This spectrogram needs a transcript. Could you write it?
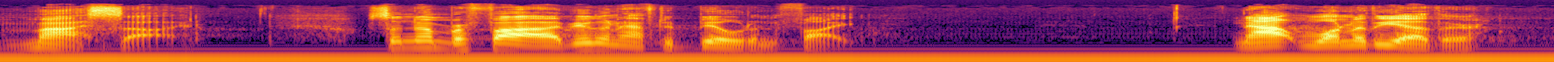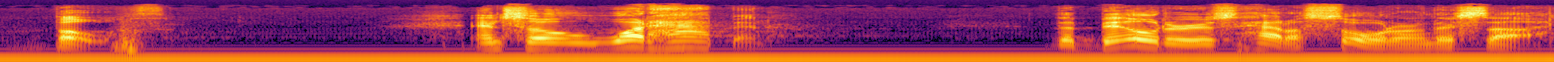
my side. So, number five, you're going to have to build and fight. Not one or the other, both. And so, what happened? The builders had a sword on their side.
